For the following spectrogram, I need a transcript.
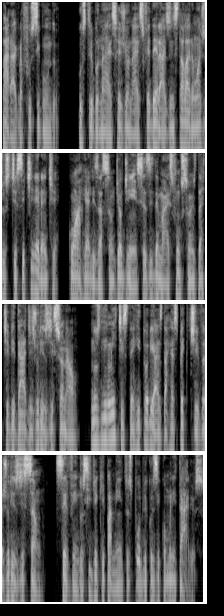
Parágrafo 2. Os tribunais regionais federais instalarão a justiça itinerante, com a realização de audiências e demais funções da atividade jurisdicional, nos limites territoriais da respectiva jurisdição, servindo-se de equipamentos públicos e comunitários.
